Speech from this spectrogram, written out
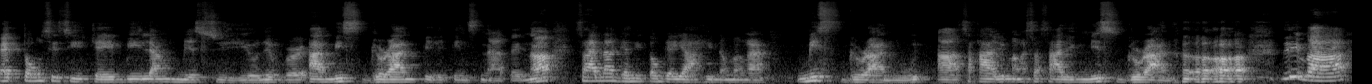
etong si CJ bilang Miss Universe, ah, Miss Grand Philippines natin, no? Sana ganito gayahin ng mga Miss Grand, ah, saka yung mga sasaling Miss Grand. Di ba?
